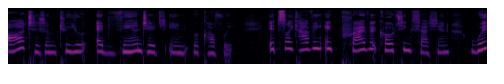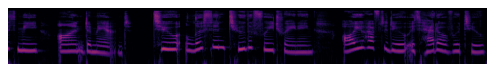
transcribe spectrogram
autism to your advantage in recovery. It's like having a private coaching session with me on demand. To listen to the free training, all you have to do is head over to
